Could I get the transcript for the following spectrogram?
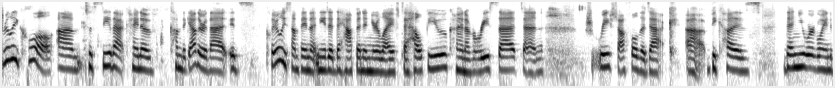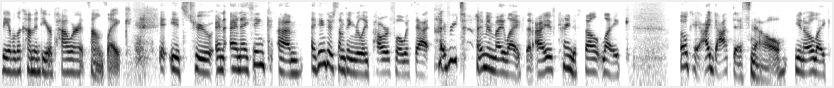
Really cool um, to see that kind of come together that it's clearly something that needed to happen in your life to help you kind of reset and reshuffle the deck uh, because then you were going to be able to come into your power. It sounds like it's true, and and I think um, I think there's something really powerful with that. Every time in my life that I have kind of felt like okay, I got this now. You know, like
